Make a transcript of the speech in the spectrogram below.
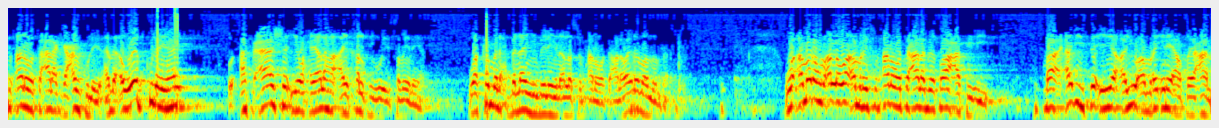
سبحانه وتعالى جعان كله أما أود كله هاي أفعاش يوحي لها أي خلق ويصمينها يعني. وكما نحبلانه بليه الله سبحانه وتعالى. وإنما ننظر. وأمرهم الله وأمره سبحانه وتعالى بطاعته. Daacadiisa iyo ayuu amray inay ateecaan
